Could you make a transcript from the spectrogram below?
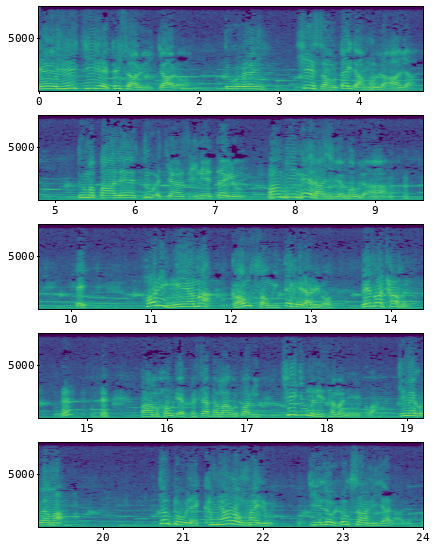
ကယ်အရေးကြီးတဲ့ကိစ္စတွေကြတော့သူကိုယ်တိုင်ရှေ့ဆောင်တိုက်တာမဟုတ်လားဗျသူမပါလဲသူ့အကြံစီနဲ့တိုက်လို့အောင်မြင်ခဲ့တာကြီးပဲမဟုတ်လားဟေးဟောဒီငင်ရမခေါင်းဆောင်ပြီးတက်ခဲ့တာတွေကိုဘယ်သွားထားမလဲဟမ်ဘာမဟုတ်တဲ့ဗဇက်သမားကိုတွားပြီးချေးကျူးမနေစမ်းမနဲ့ကွာဒီမဲ့ကိုရမကျုပ်တို့လည်းခမားလောက်မိုက်လို့ဒီအလုပ်လှုပ်ရှားနေကြတာဗျဟ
